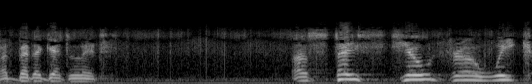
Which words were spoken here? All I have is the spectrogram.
I'd better get lit. I'll stay stewed for a week.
